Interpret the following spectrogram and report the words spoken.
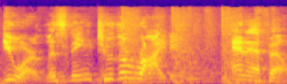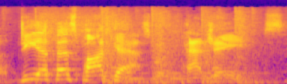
You are listening to The Riding NFL DFS podcast with Pat James.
